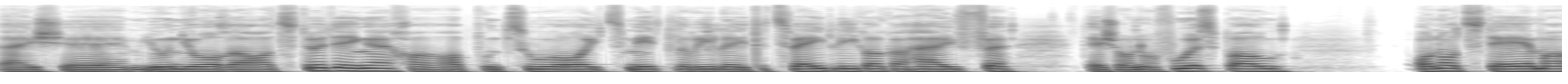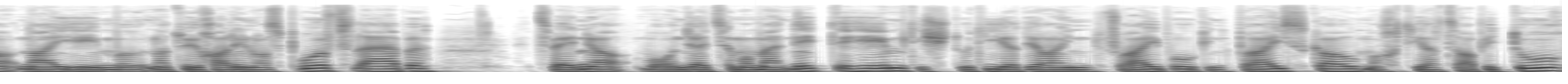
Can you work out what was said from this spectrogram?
Der ist äh, Juniorenarzt Dödingen, kann ab und zu auch jetzt mittlerweile in der Zweitliga helfen. Der ist auch noch Fußball. Auch noch das Thema. Nein, haben wir natürlich alle noch das Berufsleben. Svenja wohnt jetzt im Moment nicht daheim. Die studiert ja in Freiburg, in Breisgau, macht ja das Abitur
